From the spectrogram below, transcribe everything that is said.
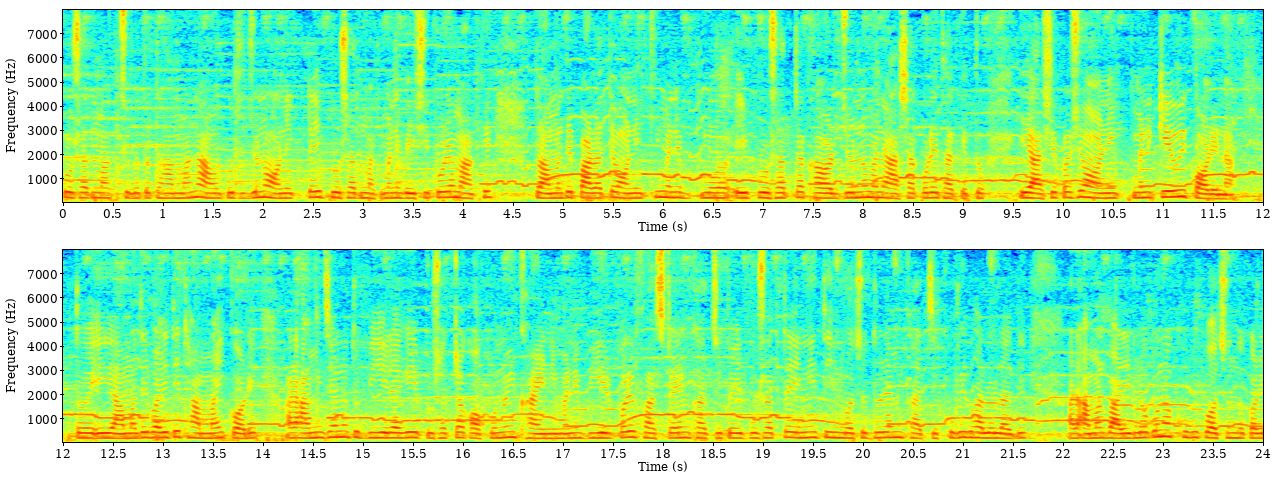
প্রসাদ মাখছিল। তো ঠাম্মা না আমার পচির জন্য অনেকটাই প্রসাদ মাখে মানে বেশি করে মাখে। তো আমাদের পাড়াতে অনেকই মানে এই প্রসাদটা খাওয়ার জন্য মানে আশা করে থাকে। তো এই আশেপাশে অনেক মানে কেউই করে না। তো এই আমাদের বাড়িতে ঠাম্মাই করে। আর আমি জানো তো বিয়ের আগে এই প্রসাদটা কখনোই খাইনি। মানে বিয়ের পরে ফার্স্ট টাইম খাচ্ছি। তো এই প্রসাদটা এনে তিন বছর ধরে আমি খাচ্ছি। খুবই ভালো লাগে। আর আমার বাড়ির লোকও না খুবই পছন্দ করে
